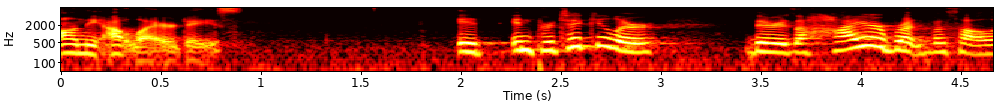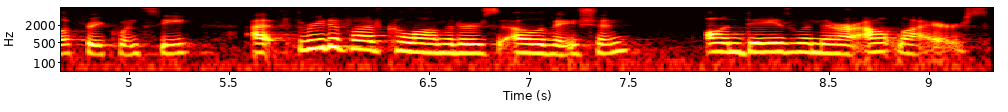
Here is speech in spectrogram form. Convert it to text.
on the outlier days. It, in particular, there is a higher Brunt-Väisälä frequency at 3 to 5 kilometers elevation on days when there are outliers.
